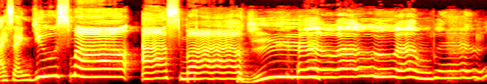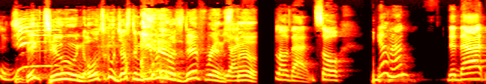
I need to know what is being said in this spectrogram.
i sang you smile i smile Gee. Oh, oh, oh, oh. Big tune. Old school Justin Bieber was different Yeah, still. Love that so yeah man did that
